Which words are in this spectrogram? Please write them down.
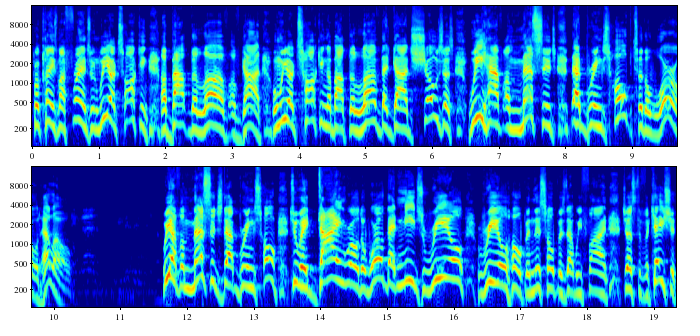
proclaims. My friends, when we are talking about the love of God, when we are talking about the love that God shows us, we have a message that brings hope to the world. Hello. We have a message that brings hope to a dying world, a world that needs real, real hope. And this hope is that we find justification.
